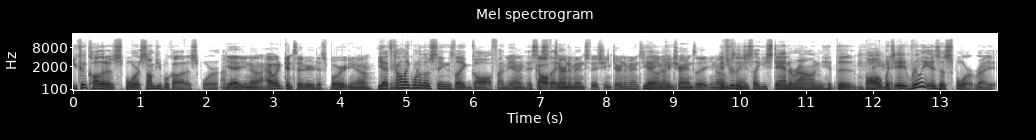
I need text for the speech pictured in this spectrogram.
you could call it a sport. Some people call it a sport. I yeah. mean, You know, I would consider it a sport. You know. yeah, it's kind of like one of those things like golf. I mean, yeah. it's golf just like, tournaments, fishing tournaments. Yeah, you know, you know, it could you- translate. You know, it's really saying? just like you stand around, hit the ball, which it really is a sport, right?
